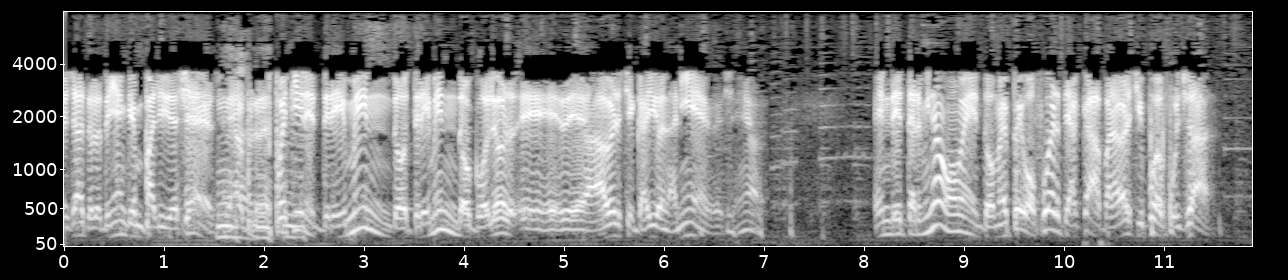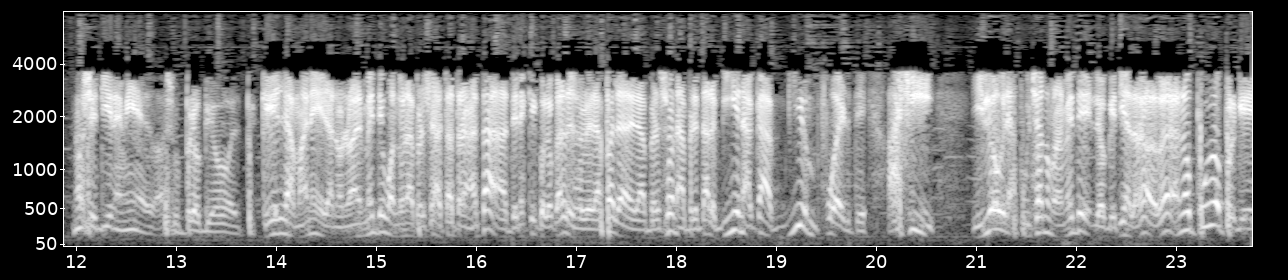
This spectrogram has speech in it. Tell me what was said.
exacto, lo tenían que empalidecer, señor, pero después tiene tremendo, tremendo color eh, de haberse caído en la nieve, señor. En determinado momento me pego fuerte acá para ver si puedo expulsar. No se tiene miedo a su propio golpe, que es la manera, normalmente cuando una persona está atragantada, tenés que colocarle sobre la espalda de la persona, apretar bien acá, bien fuerte, así, y logra expulsar normalmente lo que tiene. Ahora, No pudo porque...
